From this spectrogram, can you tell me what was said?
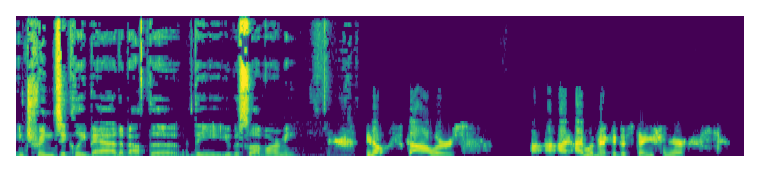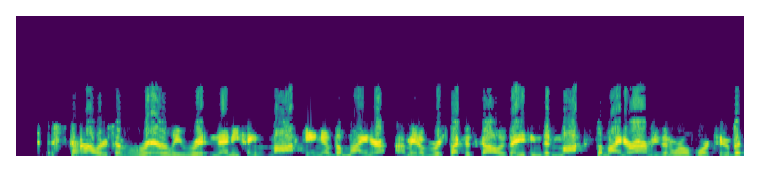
intrinsically bad about the the Yugoslav army. You know, scholars I, I would make a distinction here. Scholars have rarely written anything mocking of the minor, I mean, respected scholars, anything that mocks the minor armies in World War II. But,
